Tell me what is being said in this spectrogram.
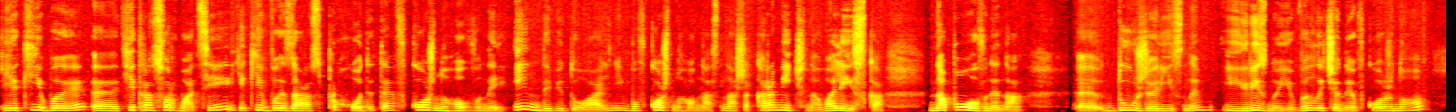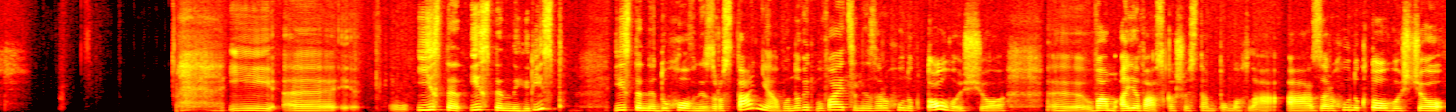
які ви, е, ті трансформації, які ви зараз проходите, в кожного вони індивідуальні, бо в кожного в нас наша кармічна валізка наповнена е, дуже різним і різної величини в кожного. І е, істи- істинний ріст, істинне духовне зростання, воно відбувається не за рахунок того, що е, вам аяваска щось там помогла, а за рахунок того, що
